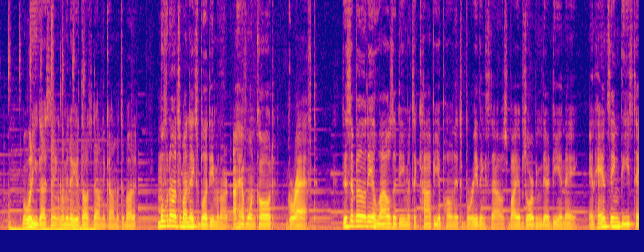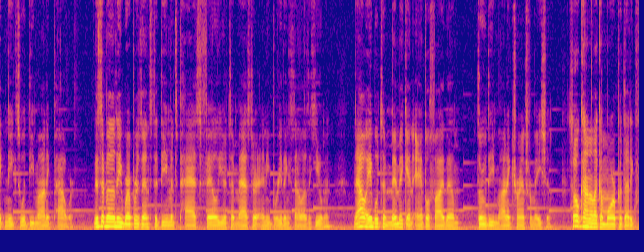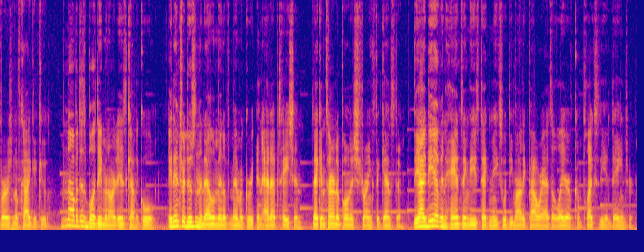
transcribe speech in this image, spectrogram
But what do you guys think? Let me know your thoughts down in the comments about it. Moving on to my next Blood Demon art, I have one called Graft. This ability allows the demon to copy opponents' breathing styles by absorbing their DNA, enhancing these techniques with demonic power. This ability represents the demon's past failure to master any breathing style as a human, now able to mimic and amplify them through demonic transformation. So kinda like a more pathetic version of Kaigaku. Nah, but this Blood Demon art is kinda cool. It introduces an element of mimicry and adaptation that can turn opponents' strengths against them. The idea of enhancing these techniques with demonic power adds a layer of complexity and danger.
